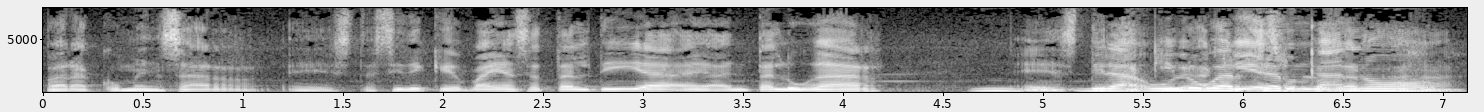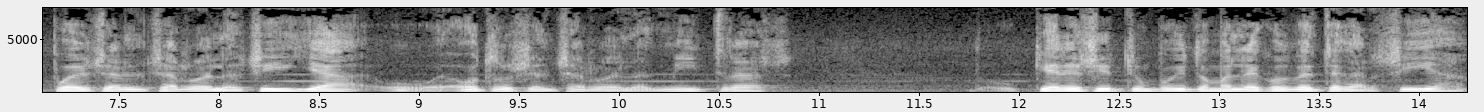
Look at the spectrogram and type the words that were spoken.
para comenzar? Este, así de que váyanse a tal día, eh, en tal lugar. Este, Mira, aquí- un lugar un cercano puede ser el Cerro de la Silla, o otro es el Cerro de las Mitras. ¿Quieres irte un poquito más lejos? Vete a García,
